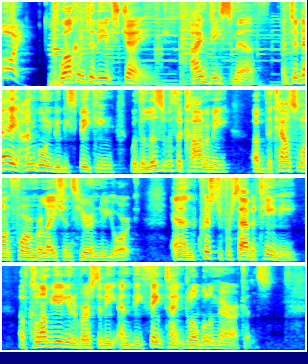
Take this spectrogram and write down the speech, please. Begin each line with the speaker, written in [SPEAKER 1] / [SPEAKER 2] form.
[SPEAKER 1] Oi!
[SPEAKER 2] Welcome to The Exchange. I'm Dee Smith, and today I'm going to be speaking with Elizabeth Economy of the Council on Foreign Relations here in New York and Christopher Sabatini of Columbia University and the think tank Global Americans.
